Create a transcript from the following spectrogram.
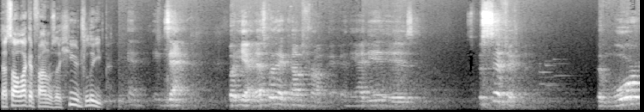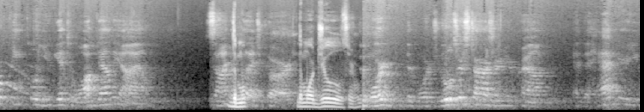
That's all I could find was a huge leap. And exactly. But yeah, that's where that comes from. And the idea is specifically, the more people you get to walk down the aisle, sign The the pledge card, The more jewels are. the more the more jewels or stars are in your crown, and the happier you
